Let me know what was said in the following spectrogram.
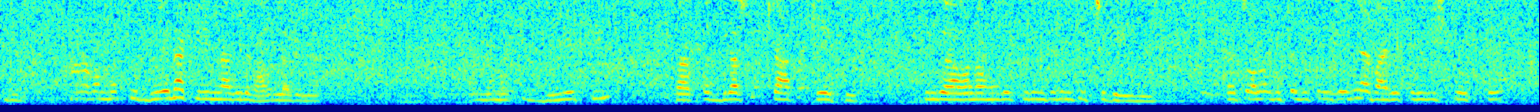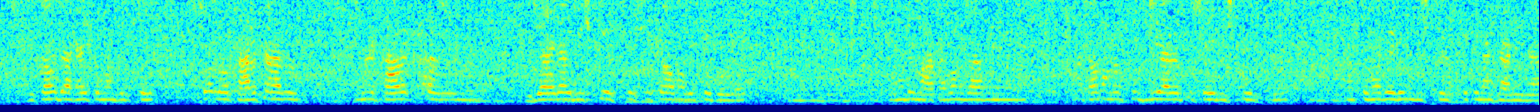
ক্রিম। আমার মুখ ধুয়ে না ক্রিম না দিলে ভালো লাগে না। ধুয়েছি তারপর বিরাজ করে চাটা খেয়েছি, কিন্তু এখন আমাকে ক্রিম ট্রিম কিচ্ছু দিইনি তাই চলো বুঝতে বুঝতে বুঝতে আর বাইরে খুবই বৃষ্টি হচ্ছে, সেটাও দেখাই তোমাদেরকে। চলো কার কার মানে কার কার জায়গায় বৃষ্টি হচ্ছে সেটাও আমাদেরকে বলো। আমাদের মাথা ভাঙা মানে মাথা ভাঙা খুব তো সেই বৃষ্টি হচ্ছে, আর তোমাদের এরকম বৃষ্টি হচ্ছে কিনা জানি না।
